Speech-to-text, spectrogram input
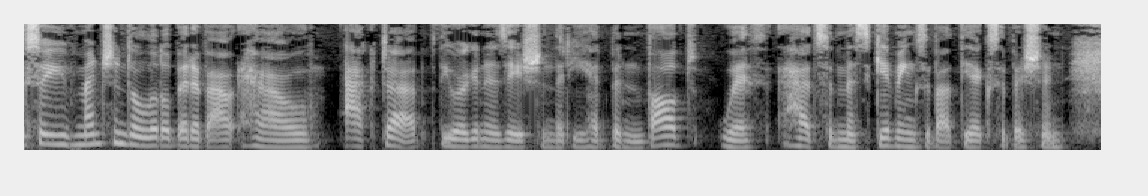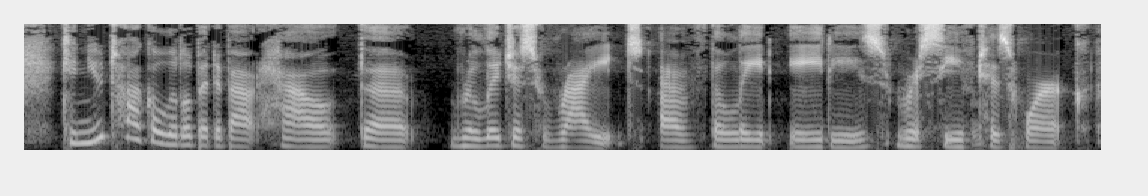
So you've mentioned a little bit about how ACT UP, the organization that he had been involved with, had some misgivings about the exhibition. Can you talk a little bit about how the religious right of the late 80s received his work.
